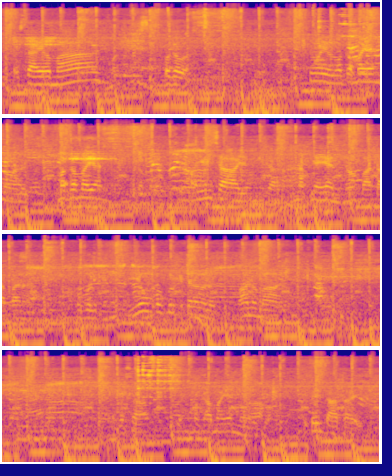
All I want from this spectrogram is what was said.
Tapos tayo mag pagawa. So ngayon, magkamayan mga liit. Magkamayan. Yung isa, yung isa, anak niya yan, no? Bata pa na. Pagbalik niya. Yung pagbalik kita ng ano, paano maano. Basta mag-ama yan mo. Ito yung tatay.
